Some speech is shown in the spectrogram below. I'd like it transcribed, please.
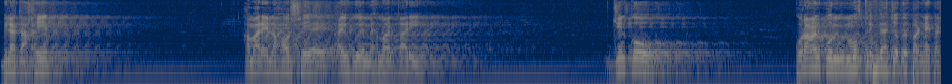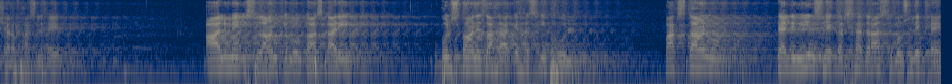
बिला तखीर, हमारे लाहौर से आए हुए मेहमानकारी, जिनको कुरान को मुख्तलिफ़ लहजों पर पढ़ने का शरफ हासिल है। आलम इस्लाम के मुमताज़ कारी, गुलस्तान जहरा के हसी फूल, पाकिस्तान टेलीविज़न से एक अरसा दराज से मुंसलिक हैं।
